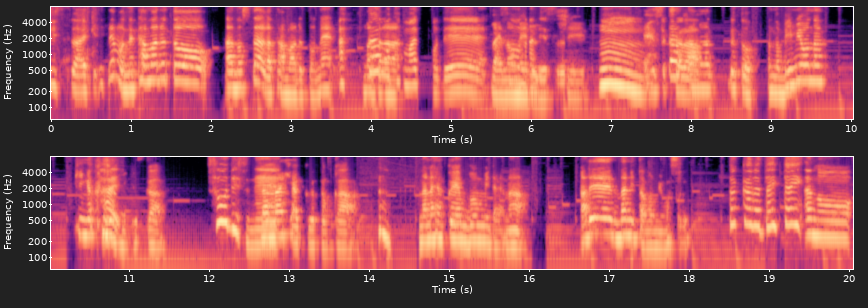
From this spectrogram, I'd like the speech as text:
実際。でもね、たまると、あの、スターがたまるとね。あ、スターもたまるので、いっぱい飲めるし。うん。スターたまると、あの、微妙な金額じゃないですか。はい、そうですね。700とか、うん、700円分みたいな。あれ、何頼みます？だから大体、あの、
